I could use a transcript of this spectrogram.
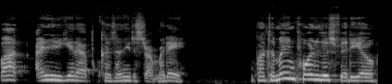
But I need to get up because I need to start my day. But the main point of this video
